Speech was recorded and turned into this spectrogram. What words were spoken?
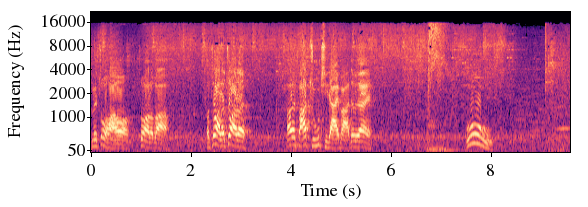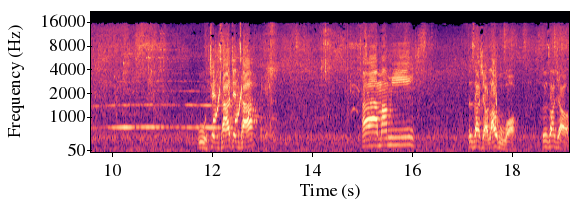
没做好哦，做好了吧？哦，做好了，做好了，他会把它煮起来吧，对不对？呜，呜，检查检查。啊，妈咪，这是啥小老虎哦？这是啥小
